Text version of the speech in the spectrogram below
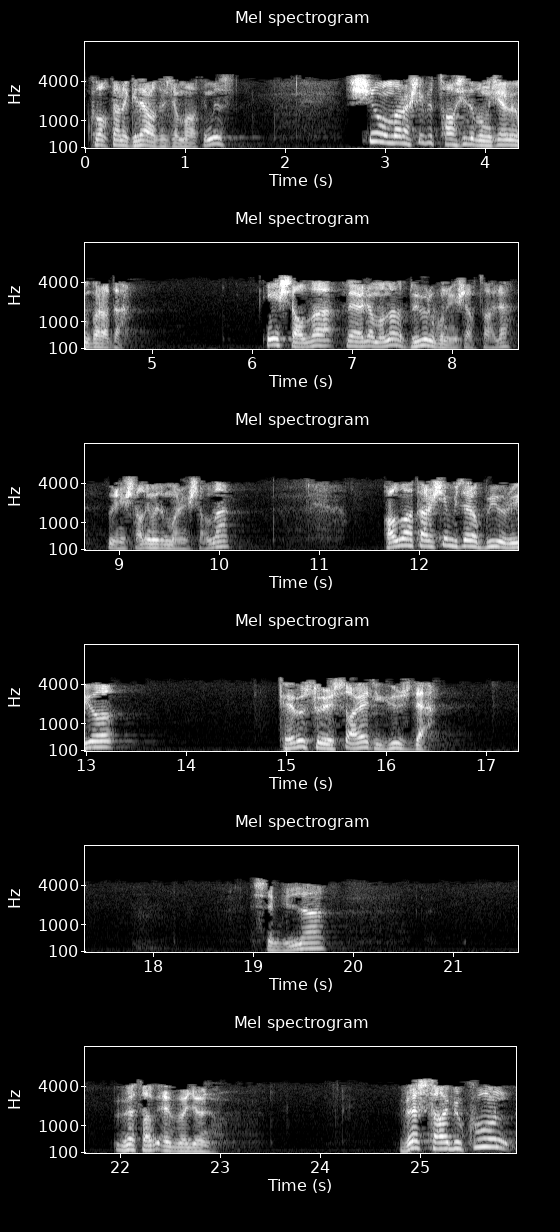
kulaklarına gider alır cemaatimiz. Şimdi onlara işte bir tavsiyede bulunacağım ben burada. İnşallah Mevlam ona duyur bunu inşallah. Teala. Buyur inşallah. Ümidim var inşallah. Allah Teala şimdi bize buyuruyor Tevbe suresi ayet yüzde. Bismillah ve tabi evvelün ve sabikun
